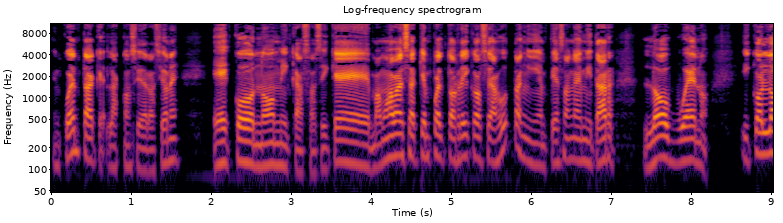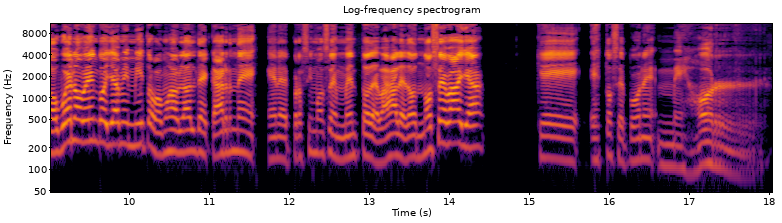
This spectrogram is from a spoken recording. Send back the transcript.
en cuenta que las consideraciones económicas. Así que vamos a ver si aquí en Puerto Rico se ajustan y empiezan a imitar lo bueno. Y con lo bueno vengo ya mismito, vamos a hablar de carne en el próximo segmento de Bájale 2. No se vaya, que esto se pone mejor.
